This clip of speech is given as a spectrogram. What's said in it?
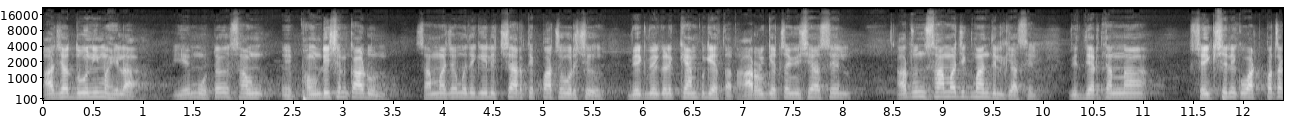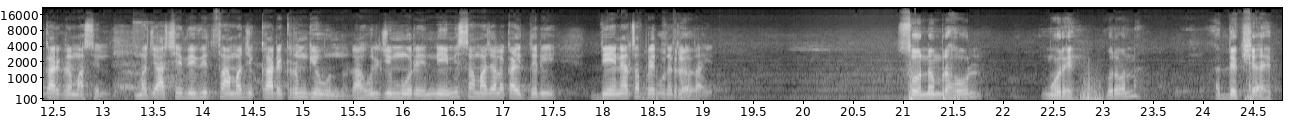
आज या दोन्ही महिला हे मोठं साऊंड फाउंडेशन काढून समाजामध्ये गेली चार ते पाच वर्ष वेगवेगळे कॅम्प घेतात. आरोग्याचा विषय असेल अजून सामाजिक बांधिलकी असेल विद्यार्थ्यांना शैक्षणिक वाटपाचा कार्यक्रम असेल म्हणजे असे विविध सामाजिक कार्यक्रम घेऊन राहुलजी मोरे नेहमी समाजाला काहीतरी देण्याचा प्रयत्न. करत आहेत. सोनम राहुल मोरे बरोबर ना? अध्यक्ष आहेत.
